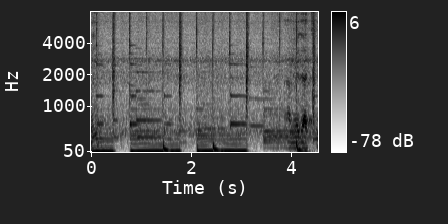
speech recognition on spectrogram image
নেই। আমিও যাচ্ছি।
